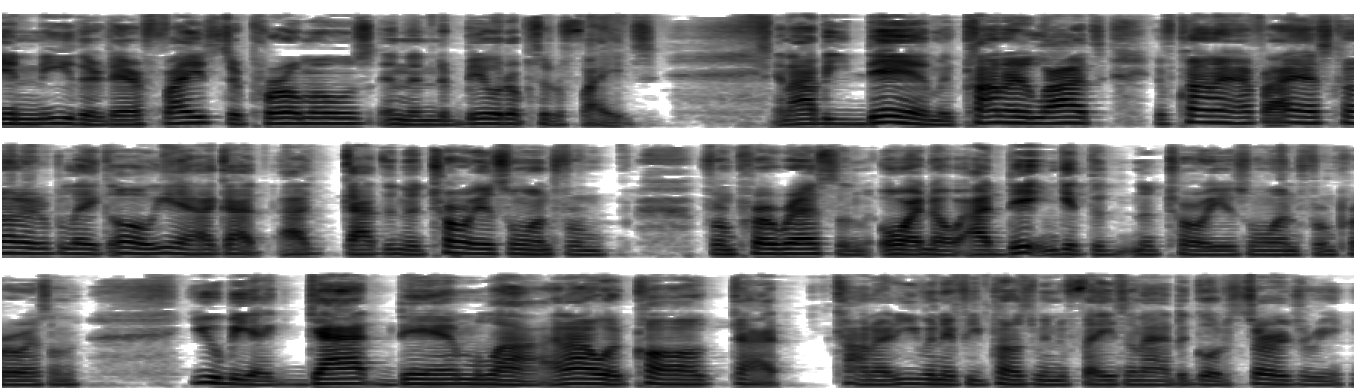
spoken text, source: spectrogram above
in either their fights, their promos, and then the build up to the fights. And I'll be damned if Conor lots if Conor if I ask Conor to be like, oh yeah, I got I got the notorious one from from pro wrestling, or no, I didn't get the notorious one from pro wrestling. You'd be a goddamn lie, and I would call God Conor, even if he punched me in the face and I had to go to surgery.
